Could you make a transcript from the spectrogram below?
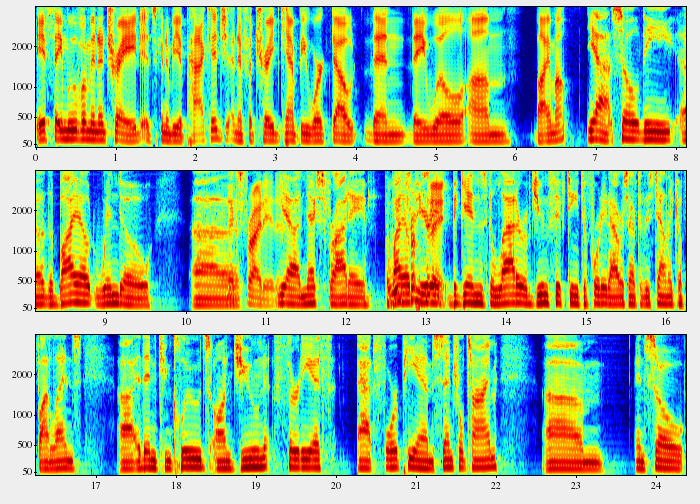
if they move him in a trade, it's going to be a package. And if a trade can't be worked out, then they will um, buy him out. Yeah. So the uh, the buyout window uh, next Friday. yeah, next Friday. The buyout period today. begins the latter of June 15th or 48 hours after the Stanley Cup final ends. Uh, it then concludes on June 30th at 4 p.m. Central Time. Um, and so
